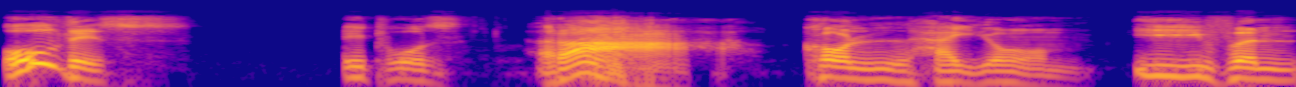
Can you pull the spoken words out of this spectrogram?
all this, it was Ra Kol Hayom, evil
